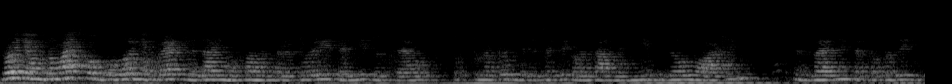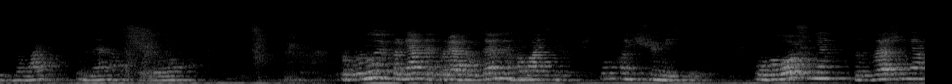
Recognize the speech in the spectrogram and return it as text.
Протягом громадського обговорення проекту детального плану території та звіту сел, тобто на протязі 30 календарних днів, зауважень, звернень та пропозицій від громадськості не надходило. Пропоную прийняти порядок денний громадських слухань, що містить оголошення, затвердження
